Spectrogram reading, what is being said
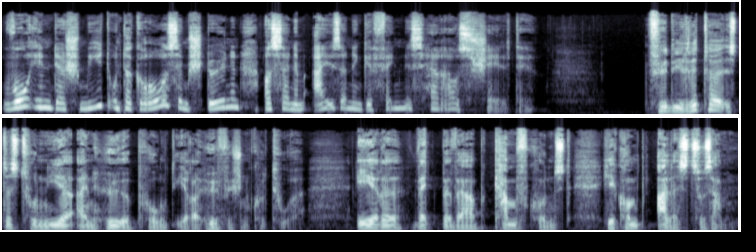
wo ihn der Schmied unter großem Stöhnen aus seinem eisernen Gefängnis herausschälte. Für die Ritter ist das Turnier ein Höhepunkt ihrer höfischen Kultur. Ehre, Wettbewerb, Kampfkunst, hier kommt alles zusammen.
